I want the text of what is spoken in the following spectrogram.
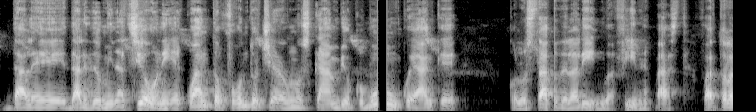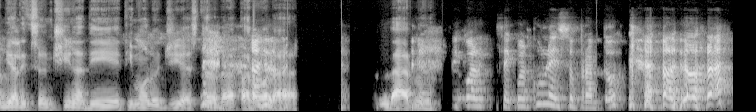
dalle, dalle dominazioni e quanto a fondo c'era uno scambio comunque anche con lo stato della lingua. Fine, basta. Ho fatto la mia lezioncina di etimologia e storia della parola. Se, qual- se, qualcuno è sopravvissuto, allora,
